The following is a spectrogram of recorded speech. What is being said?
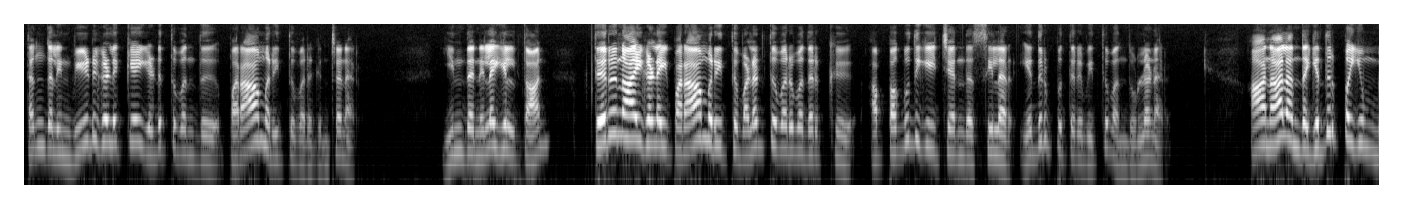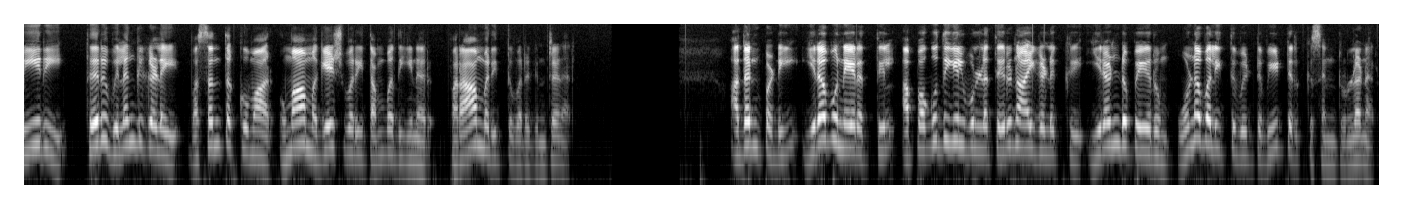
தங்களின் வீடுகளுக்கே எடுத்து வந்து பராமரித்து வருகின்றனர். இந்த நிலையில்தான் தெரு நாய்களை பராமரித்து வளர்த்து வருவதற்கு அப்பகுதியைச் சேர்ந்த சிலர் எதிர்ப்பு தெரிவித்து வந்துள்ளனர். ஆனால் அந்த எதிர்ப்பையும் மீறி தெரு விலங்குகளை வசந்தகுமார் உமா மகேஸ்வரி தம்பதியினர் பராமரித்து வருகின்றனர். அதன்படி இரவு நேரத்தில் அப்பகுதியில் உள்ள தெருநாய்களுக்கு இரண்டு பேரும் உணவளித்துவிட்டு வீட்டிற்கு சென்றுள்ளனர்.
